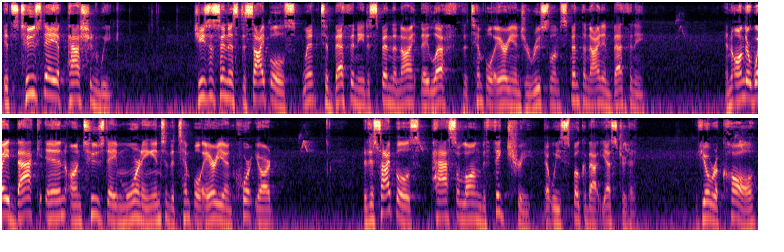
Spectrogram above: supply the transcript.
It's Tuesday of Passion Week. Jesus and his disciples went to Bethany to spend the night. They left the temple area in Jerusalem, spent the night in Bethany. And on their way back in on Tuesday morning into the temple area and courtyard, the disciples pass along the fig tree that we spoke about yesterday. If you'll recall,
